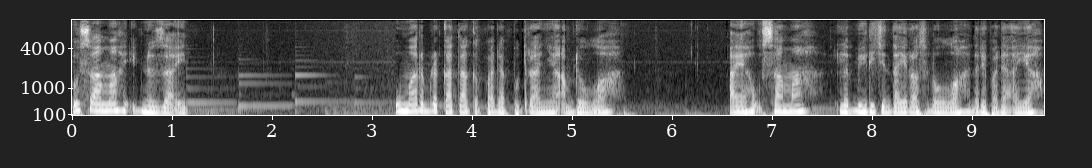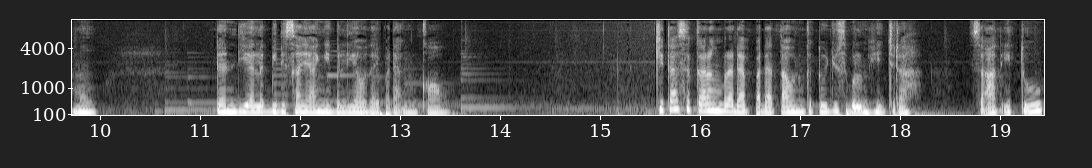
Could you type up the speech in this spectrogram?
Usamah ibnu Zaid Umar berkata kepada putranya Abdullah, Ayah Usamah lebih dicintai Rasulullah daripada ayahmu, dan dia lebih disayangi beliau daripada engkau. Kita sekarang berada pada tahun ketujuh sebelum hijrah. Saat itu,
